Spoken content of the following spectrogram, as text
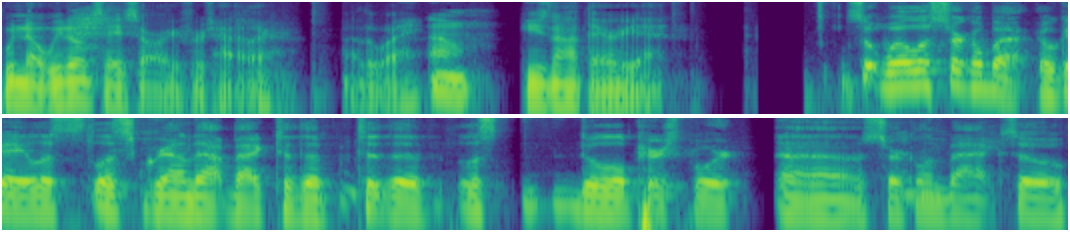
We no, we don't say sorry for Tyler. By the way, Oh, he's not there yet. So, well, let's circle back. Okay, let's let's ground out back to the to the let's do a little peer support uh, circling back. So,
